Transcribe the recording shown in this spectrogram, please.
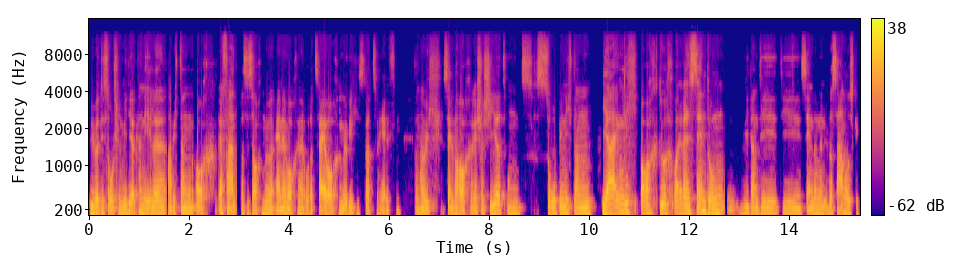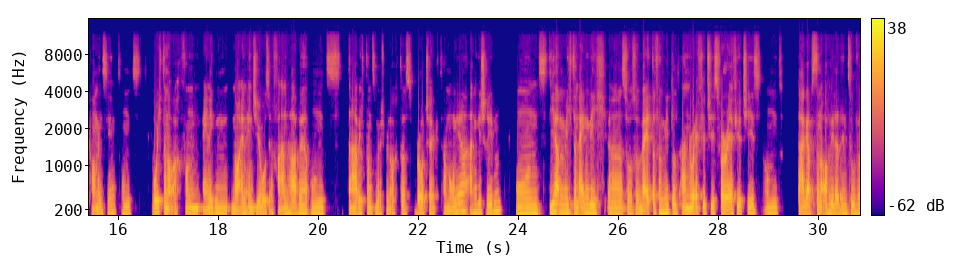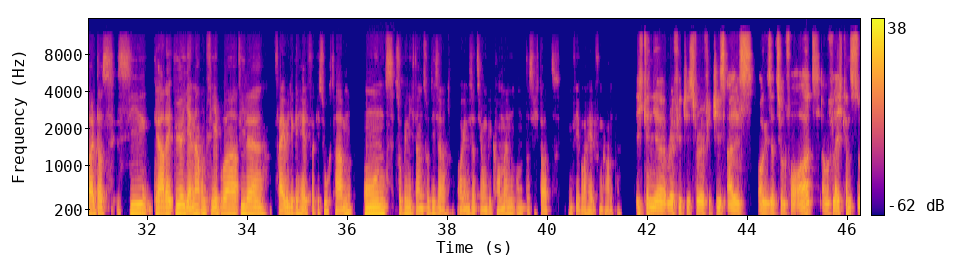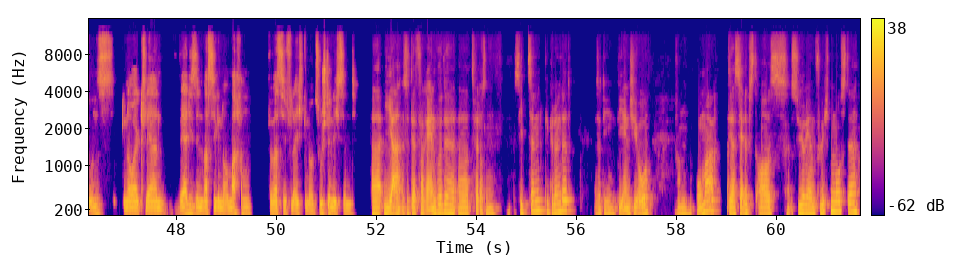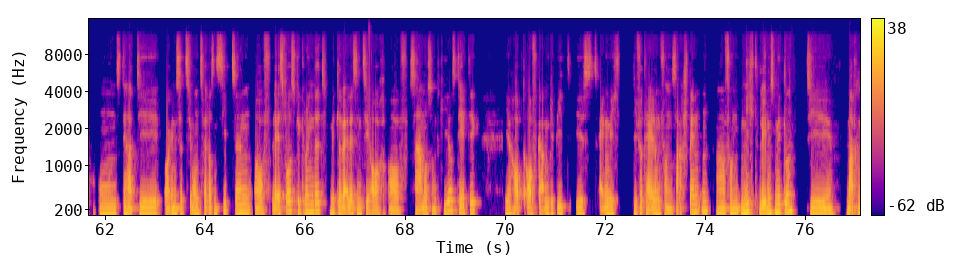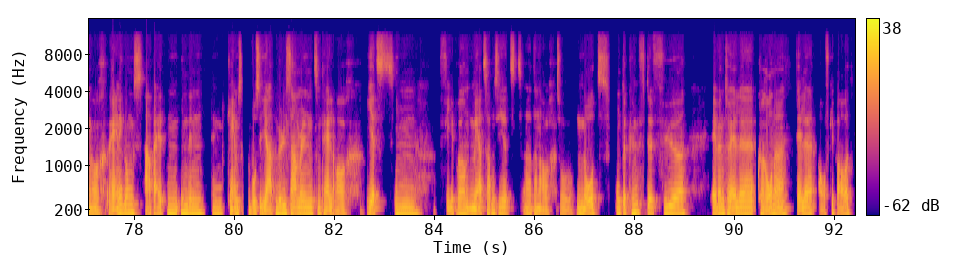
Über die Social-Media-Kanäle habe ich dann auch erfahren, dass es auch nur eine Woche oder zwei Wochen möglich ist, dort zu helfen. Dann habe ich selber auch recherchiert und so bin ich dann ja eigentlich auch durch eure Sendung, wie dann die, die Sendungen über Samos gekommen sind und wo ich dann auch von einigen neuen NGOs erfahren habe. Und da habe ich dann zum Beispiel auch das Project Ammonia angeschrieben. Und die haben mich dann eigentlich äh, so, so weiter vermittelt an Refugees for Refugees. Und da gab es dann auch wieder den Zufall, dass sie gerade für Jänner und Februar viele freiwillige Helfer gesucht haben. Und so bin ich dann zu dieser Organisation gekommen und dass ich dort im Februar helfen konnte. Ich kenne ja Refugees for Refugees als Organisation vor Ort, aber vielleicht kannst du uns genau erklären, wer die sind, was sie genau machen, für was sie vielleicht genau zuständig sind. Äh, ja, also der Verein wurde äh, 2017 gegründet, also die, die NGO. von Omar, der selbst aus Syrien flüchten musste und der hat die Organisation 2017 auf Lesbos gegründet. Mittlerweile sind sie auch auf Samos und Chios tätig. Ihr Hauptaufgabengebiet ist eigentlich die Verteilung von Sachspenden, äh, von Nicht-Lebensmitteln. Sie machen auch Reinigungsarbeiten in den, den Camps, wo sie ja Müll sammeln, zum Teil auch jetzt im Februar und März haben sie jetzt äh, dann auch so Notunterkünfte für eventuelle Corona-Fälle aufgebaut.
